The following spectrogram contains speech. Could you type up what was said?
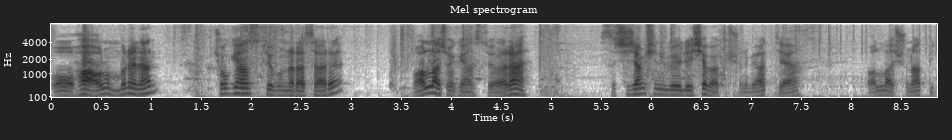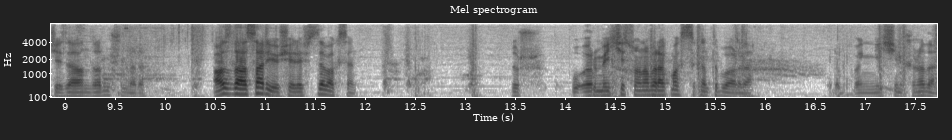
Oha oğlum bu ne lan? Çok yansıtıyor bunlar hasarı. Vallahi çok yansıtıyorlar ha. Sıçacağım şimdi böyle işe bak. Şunu bir at ya. Vallahi şunu at bir cezalandıralım şunları. Az da hasar yiyor şerefsize bak sen. Dur. Bu örmeği sona bırakmak sıkıntı bu arada. Ben geçeyim şuna da.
